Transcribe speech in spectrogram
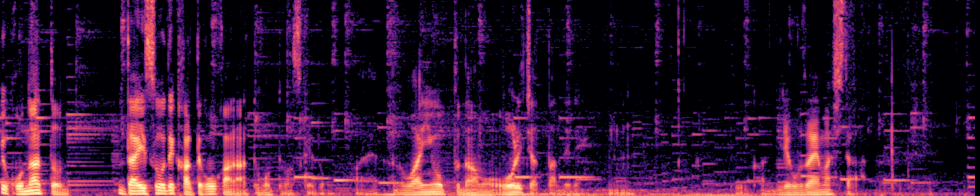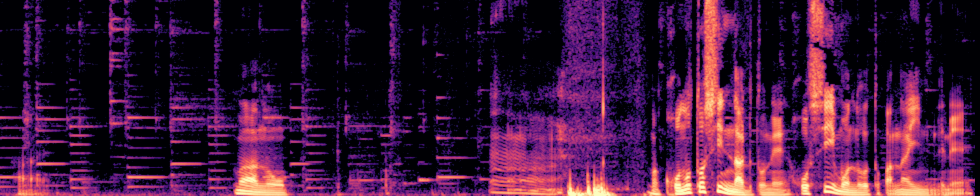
今日この後ダイソーで買ってこうかなと思ってますけど、はい、あのワインオープナーも折れちゃったんでね。でございました。はい、まああのうん。まあ、この年になるとね欲しいものとかないんでね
